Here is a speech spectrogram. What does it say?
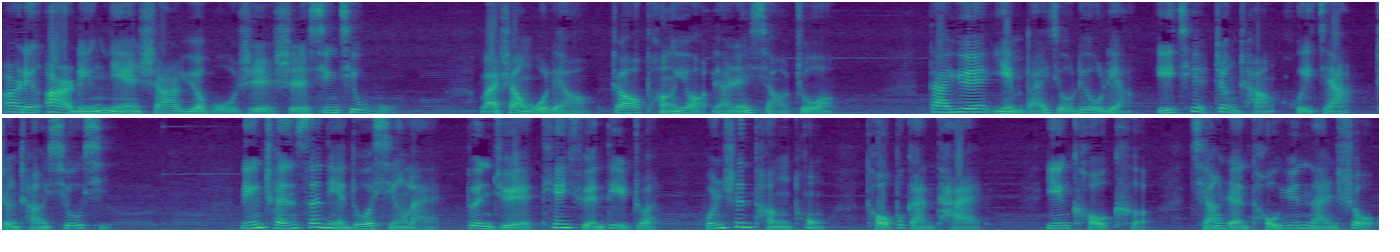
二零二零年十二月五日是星期五，晚上无聊，招朋友两人小酌，大约饮白酒六两，一切正常，回家正常休息。凌晨三点多醒来，顿觉天旋地转，浑身疼痛，头不敢抬。因口渴，强忍头晕难受，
